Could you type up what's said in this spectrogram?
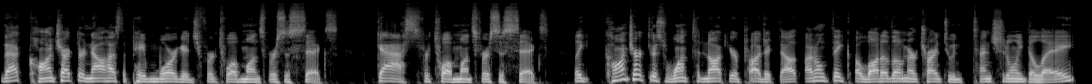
that contractor now has to pay mortgage for 12 months versus six, gas for 12 months versus six. Like contractors want to knock your project out. I don't think a lot of them are trying to intentionally delay,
